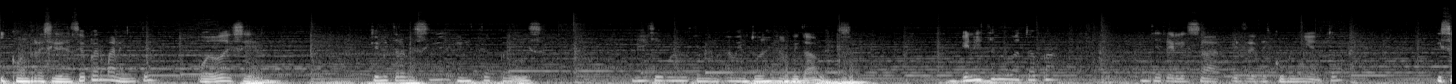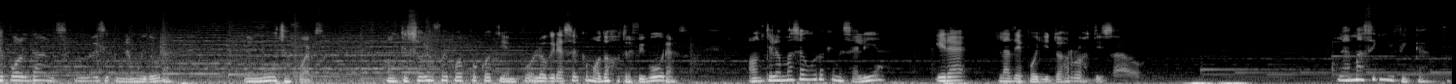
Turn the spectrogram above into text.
y con residencia permanente, puedo decir que mi travesía en este país me ha llevado a tener aventuras inolvidables. En esta nueva etapa de realizar el redescubrimiento, hice pole dance, una disciplina muy dura, de mucha fuerza. Aunque solo fue por poco tiempo, logré hacer como dos o tres figuras. Aunque lo más seguro que me salía era la de pollitos rostizados. La más significante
